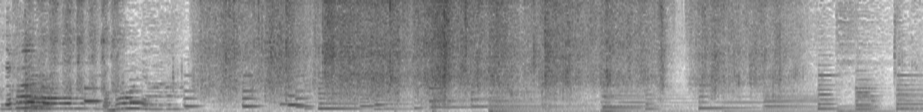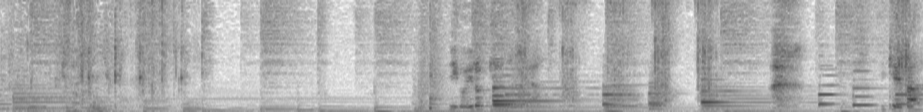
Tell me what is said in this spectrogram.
이거 봐라. 이거 뭐야? 이거 이렇게 하는 거야. 이렇게 해봐.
